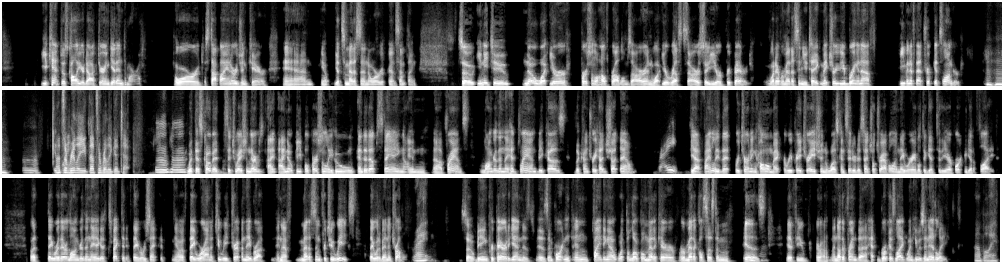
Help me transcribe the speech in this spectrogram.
you can't just call your doctor and get in tomorrow, or stop by an urgent care and you know get some medicine or uh, something. So you need to know what your personal health problems are and what your risks are, so you're prepared. Whatever medicine you take, make sure you bring enough, even if that trip gets longer. Mm-hmm. Mm, that's point. a really that's a really good tip. Mm-hmm. With this COVID situation, there was I, I, know people personally who ended up staying in uh, France longer than they had planned because the country had shut down. Right. Yeah. Finally, that returning home, repatriation was considered essential travel, and they were able to get to the airport and get a flight. But they were there longer than they had expected. If they were, you know, if they were on a two-week trip and they brought enough medicine for two weeks, they would have been in trouble. Right. So being prepared again is is important, and finding out what the local Medicare or medical system is. Mm-hmm. If you, uh, another friend uh, broke his leg when he was in Italy. Oh boy!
